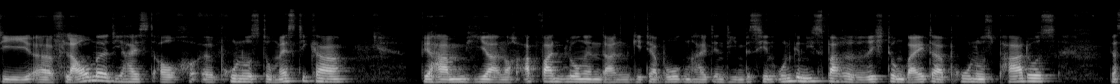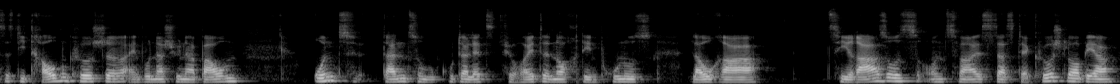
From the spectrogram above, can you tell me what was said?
die äh, Pflaume, die heißt auch äh, Prunus domestica. Wir haben hier noch Abwandlungen, dann geht der Bogen halt in die ein bisschen ungenießbarere Richtung weiter. Prunus padus, das ist die Traubenkirsche, ein wunderschöner Baum. Und dann zu guter Letzt für heute noch den Prunus laura cerasus. Und zwar ist das der Kirschlorbeer,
